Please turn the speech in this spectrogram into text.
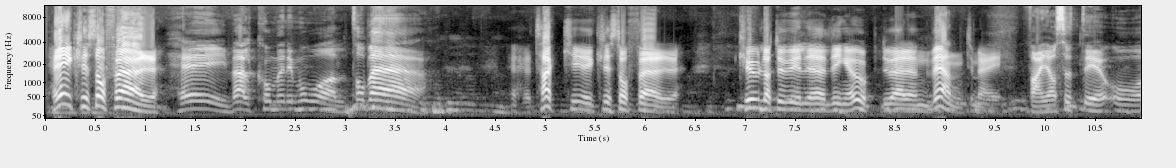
Hej Kristoffer! Hej! Välkommen i mål, Tobbe! Eh, Tack Kristoffer! Kul att du vill eh, ringa upp. Du är en vän till mig. Fan, jag har suttit och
